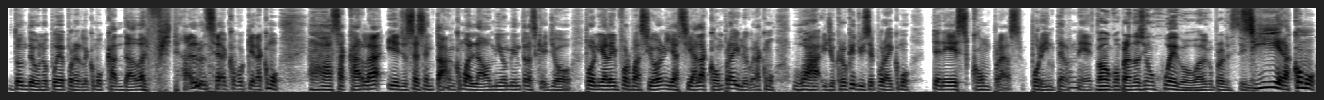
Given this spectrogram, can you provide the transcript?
donde uno puede ponerle como candado al final, o sea, como que era como ah, sacarla y ellos se sentaban como al lado mío mientras que yo ponía la información y hacía la compra y luego era como, wow, y yo creo que yo hice por ahí como tres compras por internet. Como comprándose un juego o algo por el estilo. Sí, era como,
